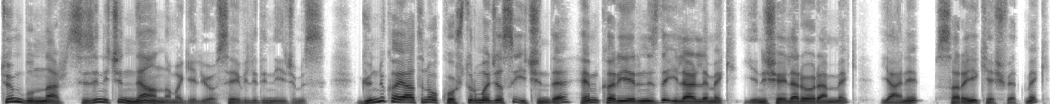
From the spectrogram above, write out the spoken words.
tüm bunlar sizin için ne anlama geliyor sevgili dinleyicimiz? Günlük hayatın o koşturmacası içinde hem kariyerinizde ilerlemek, yeni şeyler öğrenmek, yani sarayı keşfetmek,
